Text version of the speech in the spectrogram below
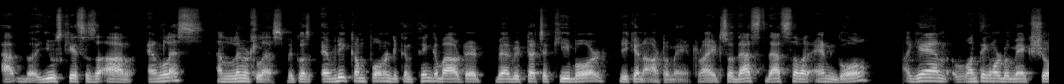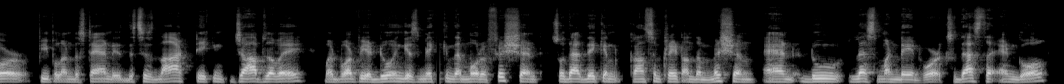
the use cases are endless and limitless because every component you can think about it, where we touch a keyboard, we can automate, right? So that's that's our end goal. Again, one thing I want to make sure people understand is this is not taking jobs away, but what we are doing is making them more efficient so that they can concentrate on the mission and do less mundane work. So that's the end goal.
